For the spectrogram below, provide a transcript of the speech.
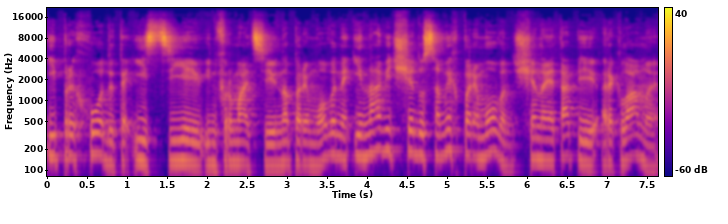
і приходите із цією інформацією на перемовини, і навіть ще до самих перемовин, ще на етапі реклами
